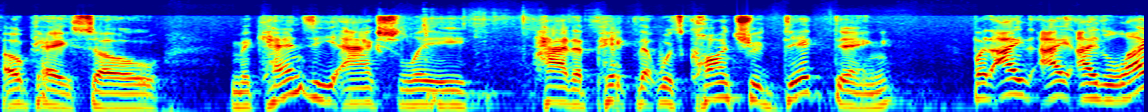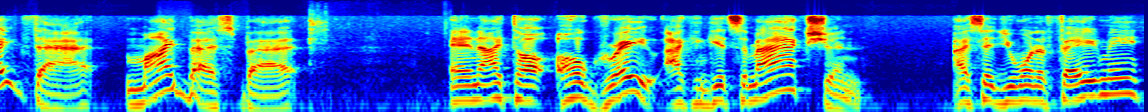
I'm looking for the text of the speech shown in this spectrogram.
Okay, so Mackenzie actually had a pick that was contradicting, but I, I, I like that. My best bet. And I thought, oh, great, I can get some action. I said, you want to fade me?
